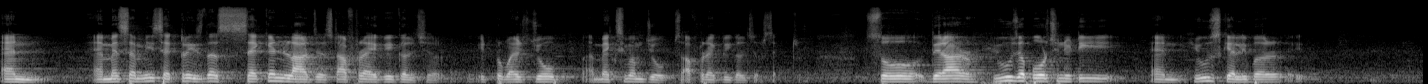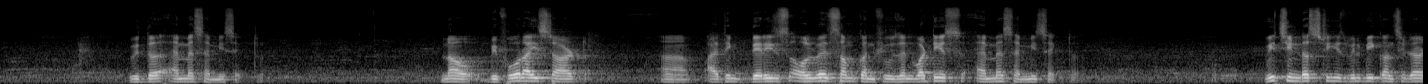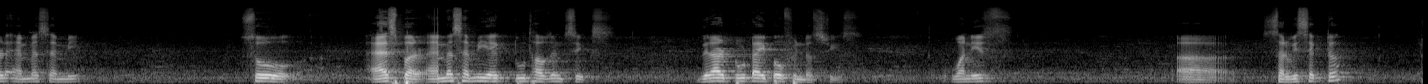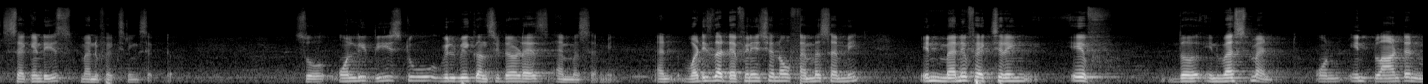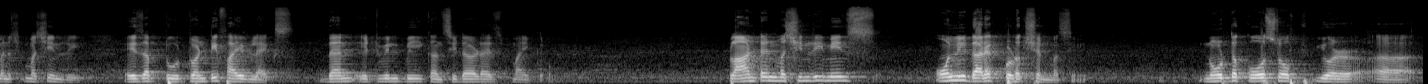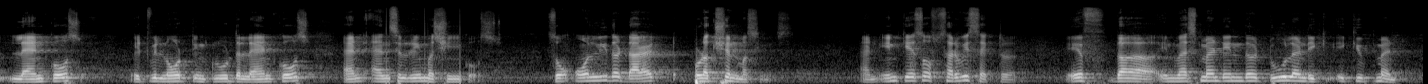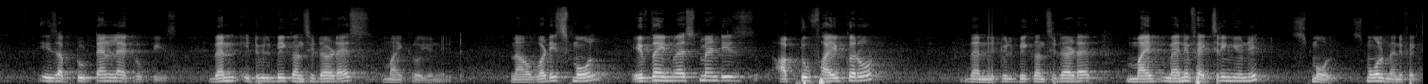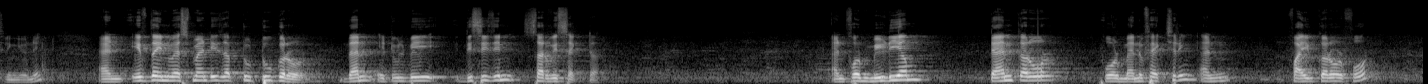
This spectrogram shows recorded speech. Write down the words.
And MSME sector is the second largest after agriculture. It provides job, uh, maximum jobs after agriculture sector. So there are huge opportunity and huge caliber with the MSME sector. Now, before I start, uh, I think there is always some confusion. What is MSME sector? Which industries will be considered MSME? So, as per MSME Act 2006, there are two type of industries. One is uh, service sector, second is manufacturing sector. So only these two will be considered as MSME. And what is the definition of MSME? In manufacturing, if the investment on in plant and machinery is up to 25 lakhs, then it will be considered as micro. Plant and machinery means only direct production machine note the cost of your uh, land cost. It will not include the land cost and ancillary machine cost. So only the direct production machines. And in case of service sector, if the investment in the tool and eq- equipment is up to 10 lakh rupees, then it will be considered as micro unit. Now, what is small? If the investment is up to 5 crore, then it will be considered as manufacturing unit small small manufacturing unit and if the investment is up to 2 crore then it will be this is in service sector. And for medium 10 crore for manufacturing and 5 crore for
